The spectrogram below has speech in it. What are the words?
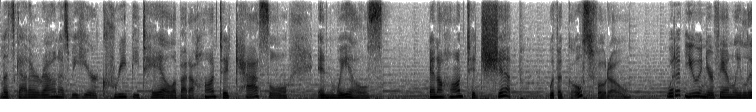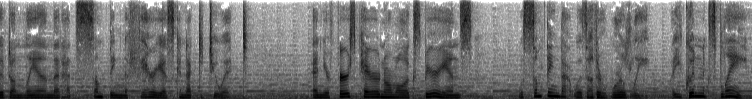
Let's gather around as we hear a creepy tale about a haunted castle in Wales and a haunted ship with a ghost photo. What if you and your family lived on land that had something nefarious connected to it? And your first paranormal experience was something that was otherworldly, that you couldn't explain,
